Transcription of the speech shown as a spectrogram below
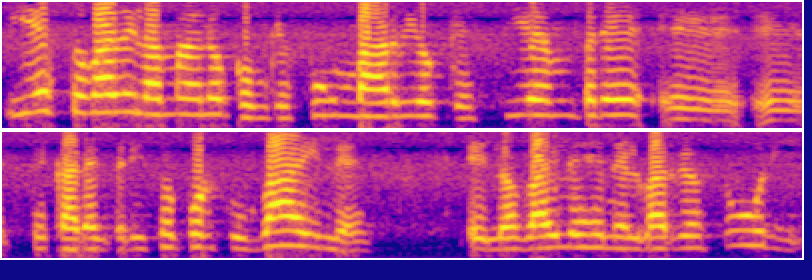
Y esto va de la mano con que fue un barrio que siempre eh, eh, se caracterizó por sus bailes. Eh, los bailes en el barrio sur, y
